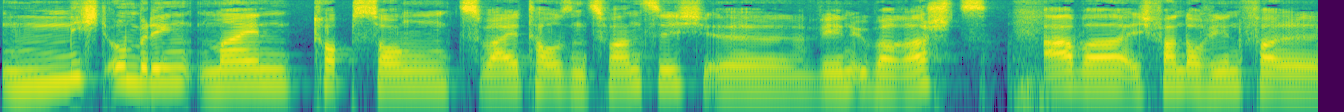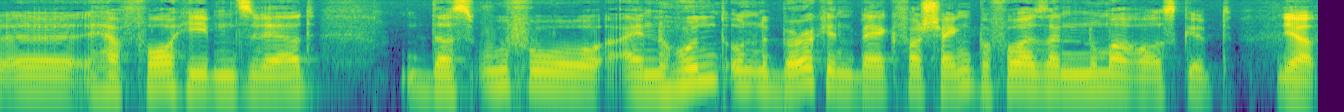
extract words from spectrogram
Nicht unbedingt mein Top-Song 2020, äh, wen überrascht's, aber ich fand auf jeden Fall äh, hervorhebenswert, dass UFO einen Hund und eine Birkin-Bag verschenkt, bevor er seine Nummer rausgibt. Ja,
